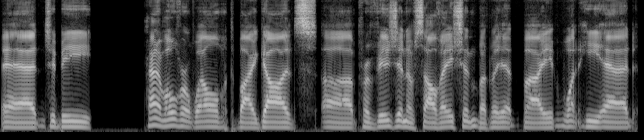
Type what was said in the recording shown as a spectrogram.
and to be kind of overwhelmed by God's uh, provision of salvation, but by what He had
